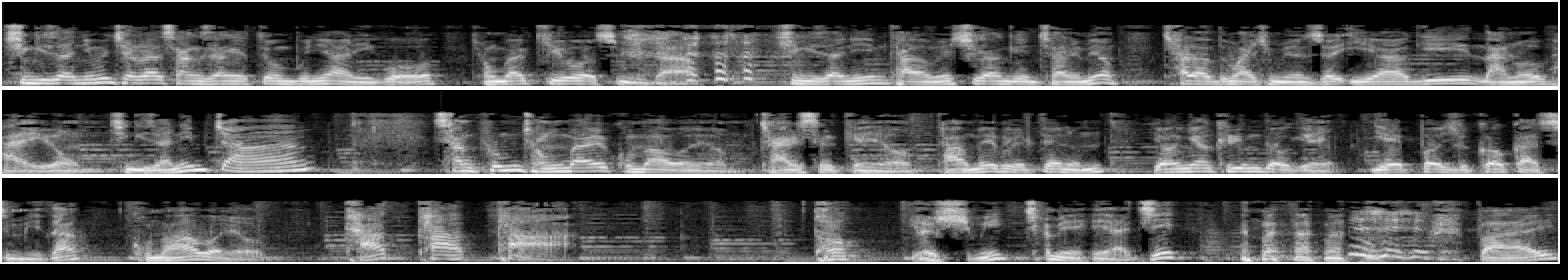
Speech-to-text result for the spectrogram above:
신 기자님은 제가 상상했던 분이 아니고 정말 귀여웠습니다. 신 기자님 다음에 시간 괜찮으면 차라도 마시면서 이야기 나눠봐요. 신 기자님 짱! 상품 정말 고마워요. 잘 쓸게요. 다음에 뵐 때는 영양크림 덕에 예뻐질 것 같습니다. 고마워요. 파파파. 더 열심히 참여해야지. Bye.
